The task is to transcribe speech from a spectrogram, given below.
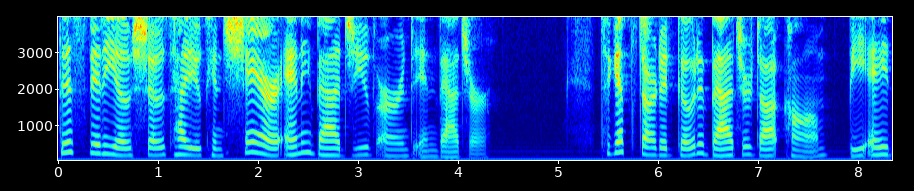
This video shows how you can share any badge you've earned in Badgr. To get started, go to badgr.com, B-A-D-G-R.com,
